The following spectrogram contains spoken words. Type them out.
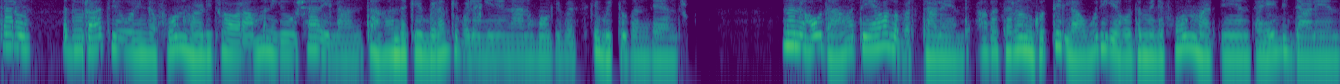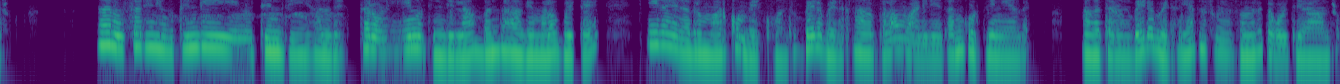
ತರುಣ್ ಅದು ರಾತ್ರಿ ಊರಿಂದ ಫೋನ್ ಮಾಡಿದ್ರು, ಅವರ ಅಮ್ಮನಿಗೆ ಹುಷಾರಿಲ್ಲ ಅಂತ. ಅದಕ್ಕೆ ಬೆಳಗ್ಗೆ ಬೆಳಗ್ಗೆನೆ ನಾನು ಹೋಗಿ ಬಸ್ಸಿಗೆ ಬಿಟ್ಟು ಬಂದೆ ಅಂದ್ರು. ನಾನು, ಹೌದಾ? ಮತ್ತೆ ಯಾವಾಗ ಬರ್ತಾಳೆ ಅಂದೆ. ಆಗ ತರುಣ್, ಗೊತ್ತಿಲ್ಲ, ಊರಿಗೆ ಹೋದ ಮೇಲೆ ಫೋನ್ ಮಾಡ್ತೀನಿ ಅಂತ ಹೇಳಿದ್ದಾಳೆ ಅಂದ್ರು. ನಾನು, ಸರಿ, ನೀವು ತಿಂಡಿ ಏನು ತಿಂದ್ರಿ? ಅಂದೆ. ತರುಣ್, ಏನು ತಿಂದಿಲ್ಲ? ಬಂದ ಹಾಗೆ ಮಲಗ್ಬಿಟ್ಟೆ. ಈಗ ಏನಾದರೂ ಮಾಡ್ಕೊಬೇಕು ಅಂದ್ರು ಬೇಡ ಬೇಡ, ನಾನು ಪಲಾವ್ ಮಾಡಿದೆ, ತಂದ್ಕೊಡ್ತೀನಿ ಅಂದೆ. ಆಗ ತರುಣ್ ಬೇಡ ಬೇಡ, ಯಾಕೆ ಸುಮ್ಮನೆ ತೊಂದರೆ ತಗೊಳ್ತೀರಾ ಅಂದ್ರು.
